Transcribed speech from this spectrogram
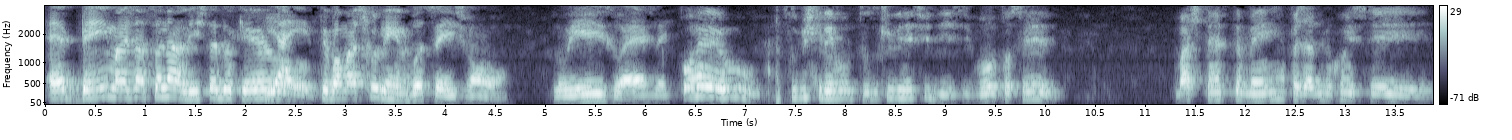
É bem mais nacionalista do que o aí? futebol masculino. Vocês vão. Luiz, Wesley. porra, eu subscrevo tudo que o Vinícius disse. Vou torcer bastante também, apesar de não conhecer.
